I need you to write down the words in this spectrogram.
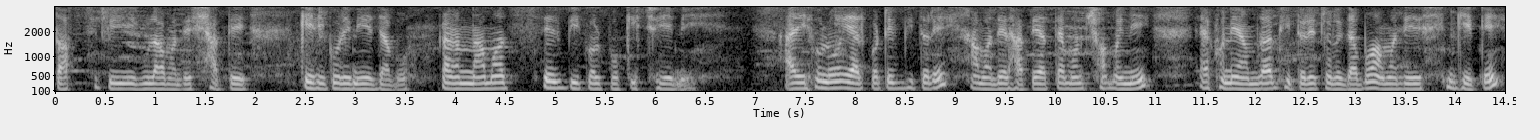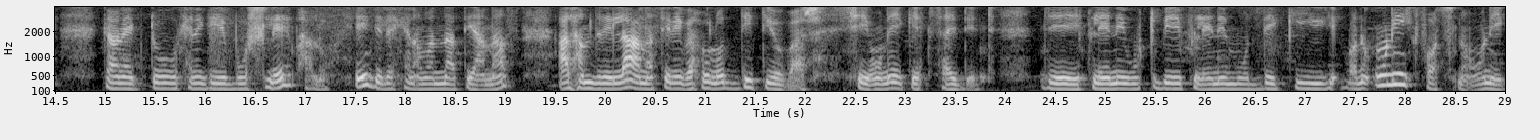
তাপসিপি এগুলো আমাদের সাথে ক্যারি করে নিয়ে যাব। কারণ নামাজের বিকল্প কিছুই নেই। আর এই হলো এয়ারপোর্টের ভিতরে আমাদের হাতে আর তেমন সময় নেই। এখনই আমরা ভিতরে চলে যাব আমাদের গেটে কারণ একটু ওখানে গিয়ে বসলে ভালো। এই যে দেখেন আমার নাতি আনাস। আলহামদুলিল্লাহ আনাসের এবার হলো দ্বিতীয়বার। সে অনেক এক্সাইটেড যে প্লেনে উঠবে প্লেনের মধ্যে কি মানে অনেক প্রশ্ন, অনেক।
